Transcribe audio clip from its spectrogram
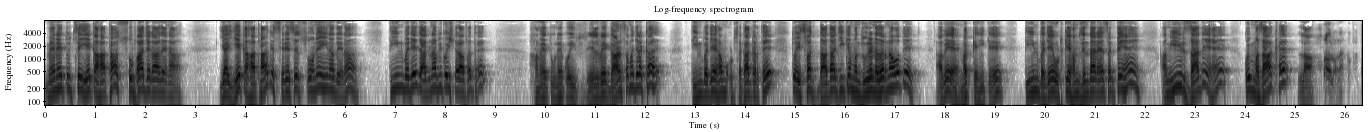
میں نے تجھ سے یہ کہا تھا، صبح جگا دینا۔ یا یہ کہا تھا کہ سرے سے سونے ہی نہ دینا، تین بجے جاگنا بھی کوئی شرافت ہے؟ ہمیں تو نے کوئی ریلوے گارڈ سمجھ رکھا ہے؟ تین بجے ہم اٹھ سکا کرتے تو اس وقت دادا جی کے منظور نظر نہ ہوتے۔ ابے احمد کہیں کہ تین بجے اٹھ کے ہم زندہ رہ سکتے ہیں۔ امیر زادے ہیں، کوئی مذاق ہے؟ لا حول ولا قوت۔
